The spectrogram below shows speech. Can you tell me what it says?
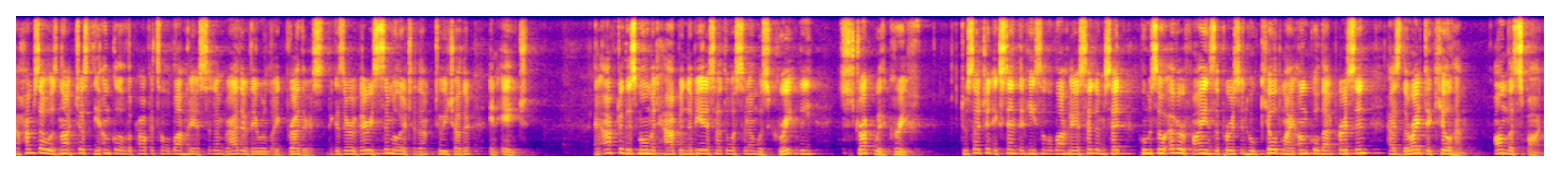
Now Hamza was not just the uncle of the Prophet rather they were like brothers because they were very similar to them to each other in age. And after this moment happened, Nabi والسلام, was greatly struck with grief to such an extent that he وسلم, said, Whomsoever finds the person who killed my uncle, that person has the right to kill him on the spot.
